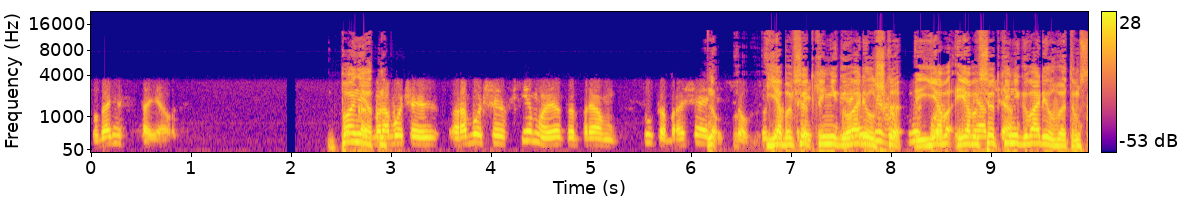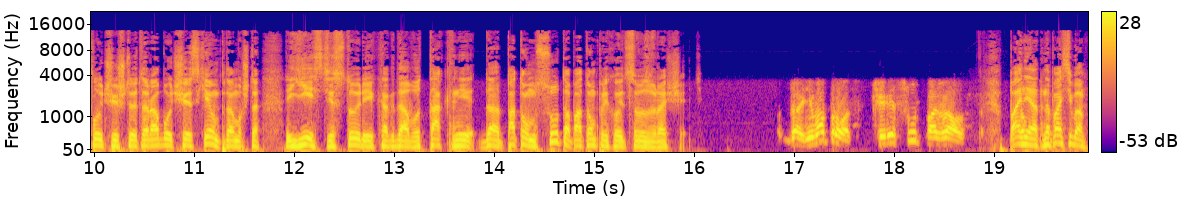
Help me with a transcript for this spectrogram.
Суда не состоялось. Как бы Понятно. рабочая, рабочая схема, это прям суд обращайтесь. Ну, всё, в суд я бы все-таки не Я говорил, вижу что смысла я, бы- я бы все-таки не говорил в этом случае, что это рабочая схема, потому что есть истории, когда вот так не, да, потом суд, а потом приходится возвращать. Да, не вопрос. Через суд, пожалуйста. Понятно, спасибо.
